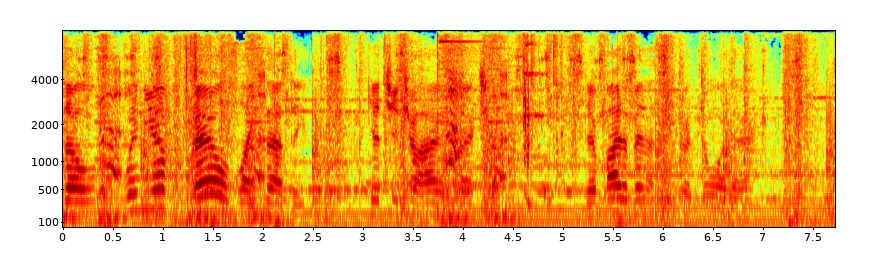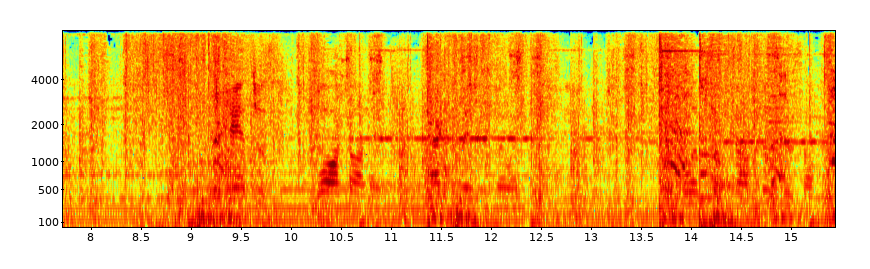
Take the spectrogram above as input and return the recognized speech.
So when you have barrels like that that get you to a higher section, there might have been a secret door there. You can't just walk on it and activate it, think you need Calypso or something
